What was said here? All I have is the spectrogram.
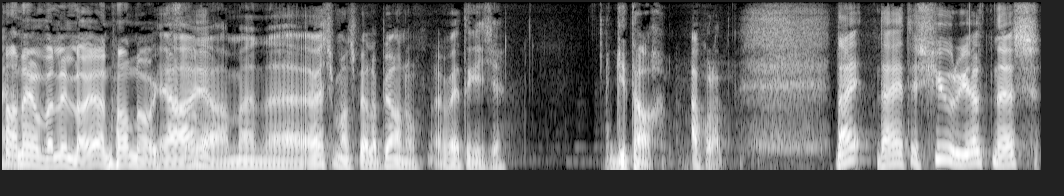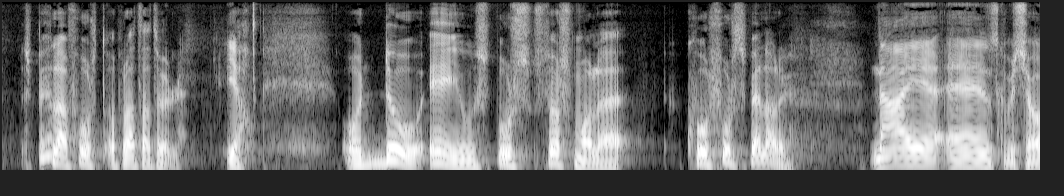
han er jo veldig løyen, han òg. Ja, ja, men uh, jeg vet ikke om han spiller piano. Det vet jeg ikke. Gitar. Akkurat. Nei, det heter Sjur Hjeltnes, spiller fort og prater tull. Ja. Og da er jo spørsmålet hvor fort spiller du? Nei, eh, nå skal vi se.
